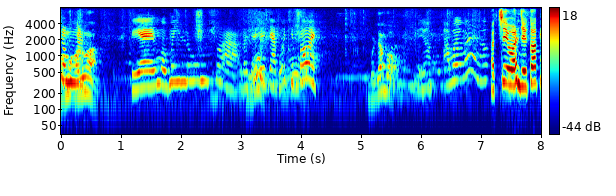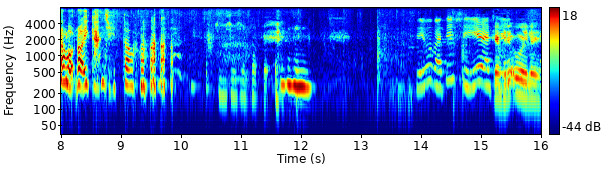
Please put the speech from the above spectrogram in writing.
có mua xong mà à. thì em cũng mới luôn xóa là sẽ cha của chị ấy Một giám bộ. À à chị vẫn chỉ có tao đó ít can chỉ tao. Xíu cái tí xí là Cái video ơi lên.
